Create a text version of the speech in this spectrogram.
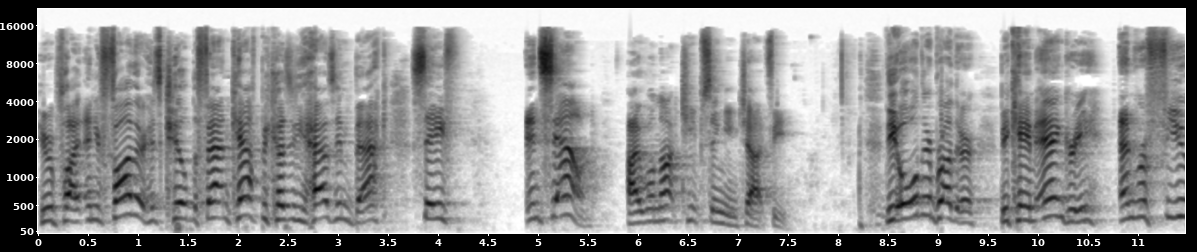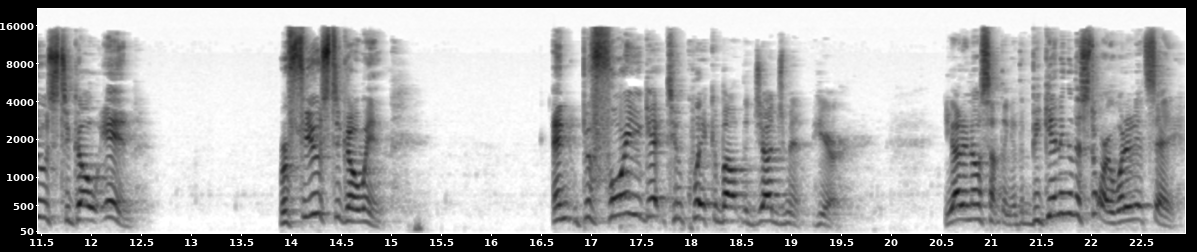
He replied, And your father has killed the fattened calf because he has him back safe and sound. I will not keep singing chat feet. The older brother became angry and refused to go in. Refused to go in. And before you get too quick about the judgment here, you got to know something. At the beginning of the story, what did it say?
